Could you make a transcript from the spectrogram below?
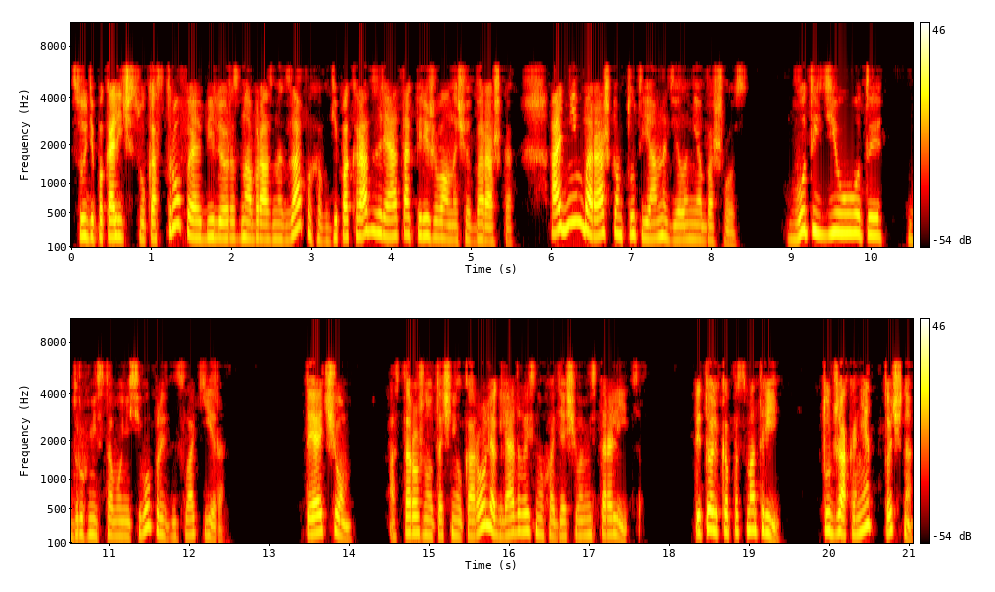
Судя по количеству костров и обилию разнообразных запахов, Гиппократ зря так переживал насчет барашка. Одним барашком тут явно дело не обошлось. Вот идиоты, вдруг ни с того ни сего произнесла Кира. Ты о чем? осторожно уточнил король, оглядываясь на уходящего мистера Лица. Ты только посмотри. Тут Жака нет, точно?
